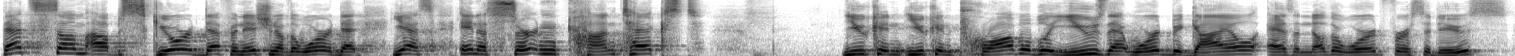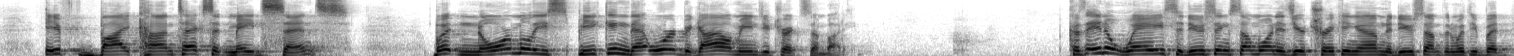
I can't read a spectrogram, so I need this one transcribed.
That's some obscure definition of the word that, yes, in a certain context, you can, you can probably use that word beguile as another word for seduce if by context it made sense. But normally speaking, that word beguile means you tricked somebody. Because in a way, seducing someone is you're tricking them to do something with you, but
